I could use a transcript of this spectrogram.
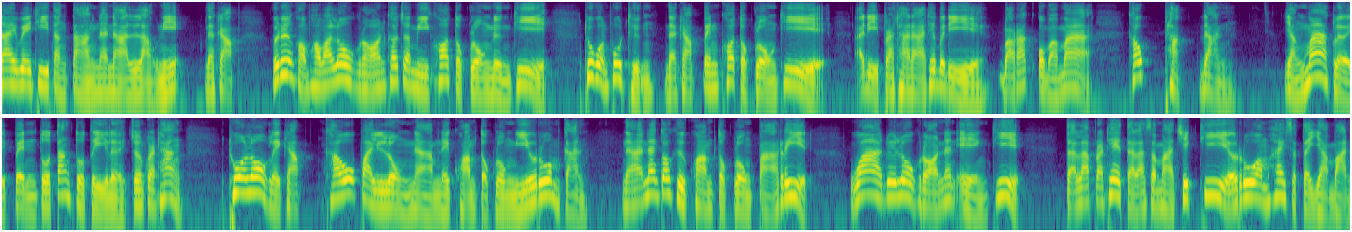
ในเวทีต่างๆ นานาเหล่านี้นะครับ เรื่องของภาวะโลกร้อนเขาจะมีข้อตกลงหนึ่งที่ทุกคนพูดถึงนะครับ เป็นข้อตกลงที่อดีตประธานาธิบดีบารักโอบามาเขาผลักดันอย่างมากเลยเป็นตัวตั้งตัวตีเลย จนกระทั่งทั่วโลกเลยครับเขาไปลงนามในความตกลงนี้ร่วมกัน นะนั่นก็คือความตกลงปารีสว่าด้วยโลกร้อนนั่นเองที่แต่ละประเทศแต่ละสมาชิกที่ร่วมให้สตยาบัน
